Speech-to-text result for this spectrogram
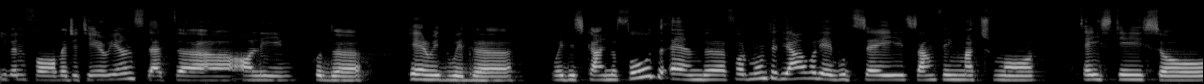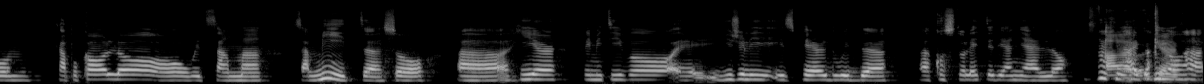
even for vegetarians that uh, only could uh, pair it with uh, with this kind of food. And uh, for Monte Diavoli, I would say something much more tasty, so um, capocollo or with some uh, some meat. So uh, here, Primitivo usually is paired with costolette di agnello. Ah, I don't okay. know how,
